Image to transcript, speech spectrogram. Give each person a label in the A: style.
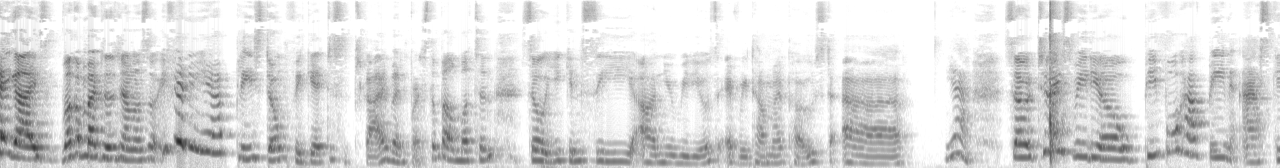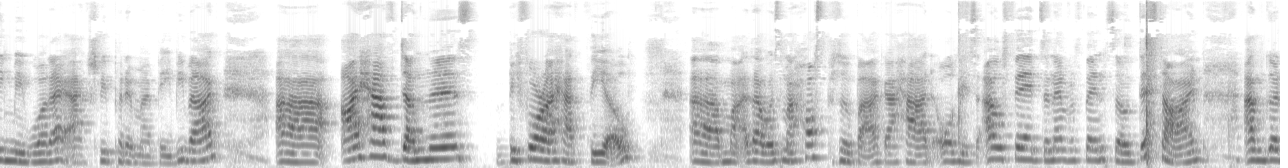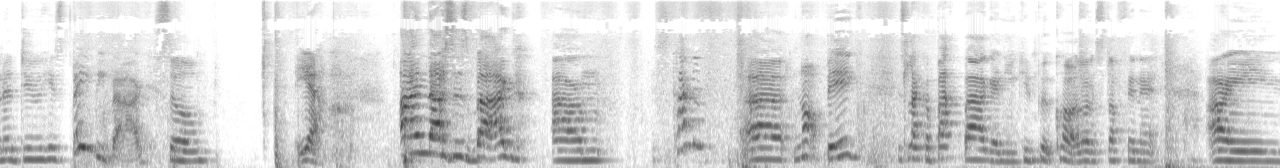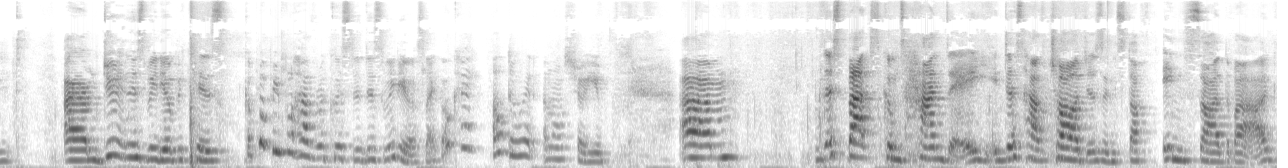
A: Hey guys, welcome back to the channel. So if you're new here, please don't forget to subscribe and press the bell button so you can see our new videos every time I post. Uh, yeah, so today's video, people have been asking me what I actually put in my baby bag. Uh, I have done this before I had Theo. Uh, my, that was my hospital bag. I had all his outfits and everything. So this time I'm gonna do his baby bag. So yeah, and that's his bag. Um, it's kind of uh, not big. It's like a back bag and you can put quite a lot of stuff in it. And I'm doing this video because a couple of people have requested this video. It's like, okay, I'll do it and I'll show you. Um, this bag comes handy. It does have chargers and stuff inside the bag.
